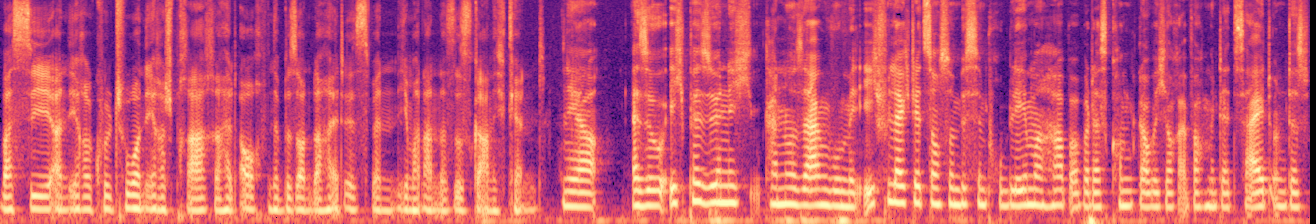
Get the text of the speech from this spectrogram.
was sie an ihrer Kultur und ihrer Sprache halt auch eine Besonderheit ist, wenn jemand anderes es gar nicht kennt. Ja, also ich persönlich kann nur sagen, womit ich vielleicht jetzt noch so ein bisschen Probleme habe, aber das kommt, glaube ich, auch einfach mit der Zeit und das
